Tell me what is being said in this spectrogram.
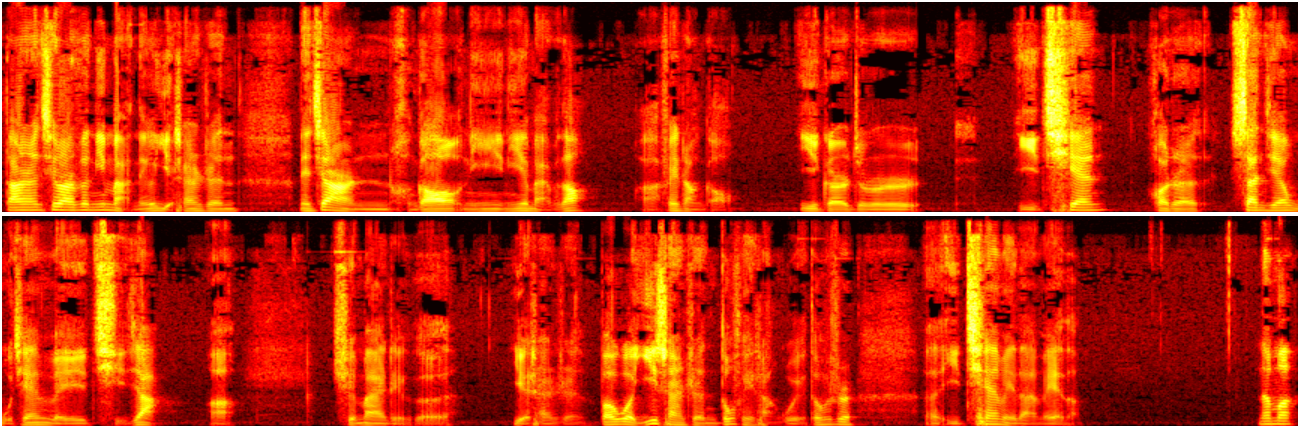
当然，七八月份你买那个野山参，那价很高，你你也买不到啊，非常高，一根就是以千或者三千、五千为起价啊，去卖这个野山参，包括宜山参都非常贵，都是呃以千为单位的。那么，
